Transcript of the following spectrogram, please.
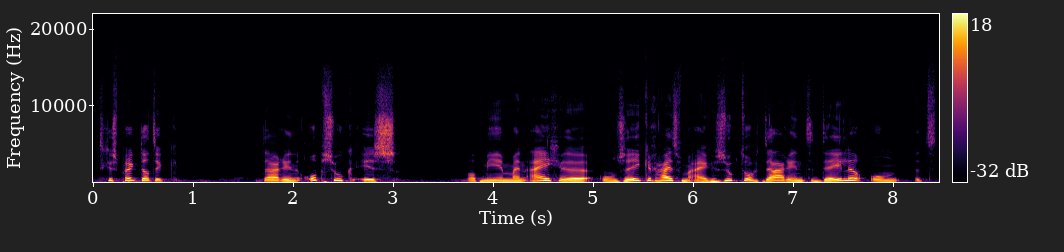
Het gesprek dat ik daarin opzoek is wat meer mijn eigen onzekerheid, mijn eigen zoektocht daarin te delen om het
